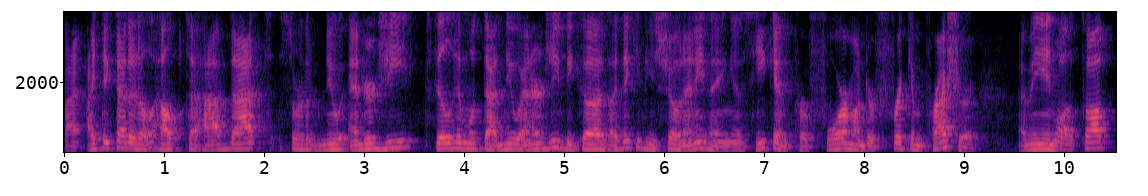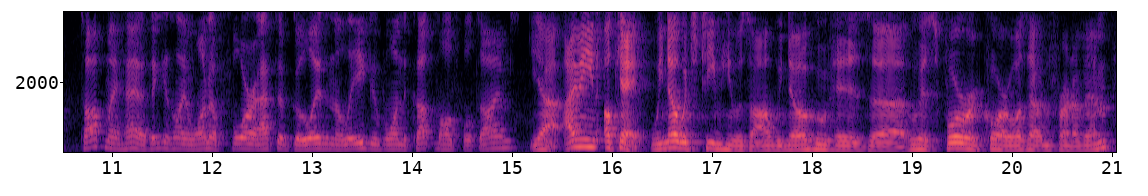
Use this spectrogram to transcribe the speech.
I, I think that it'll help to have that sort of new energy, fill him with that new energy, because I think if he's shown anything is he can perform under frickin' pressure. I mean, Well, top top of my head, I think he's only one of four active goalies in the league who've won the cup multiple times. yeah, I mean, okay, we know which team he was on. We know who his uh, who his forward core was out in front of him.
